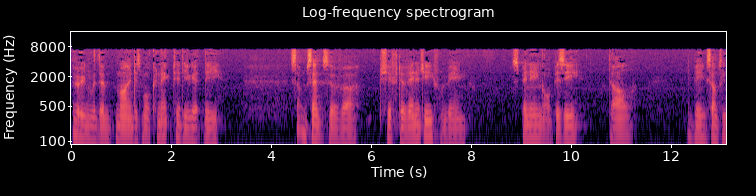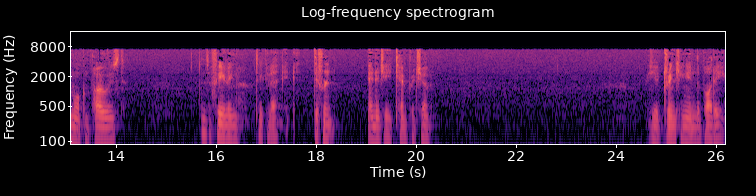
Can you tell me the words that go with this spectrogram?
So even with the mind is more connected, you get the some sense of uh, shift of energy from being spinning or busy, dull, to being something more composed. There's a feeling, particular different energy, temperature. You're drinking in the body,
